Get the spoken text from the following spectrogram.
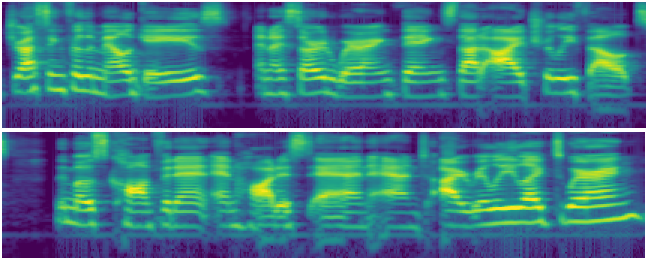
dressing for the male gaze and I started wearing things that I truly felt the most confident and hottest in, and I really liked wearing.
